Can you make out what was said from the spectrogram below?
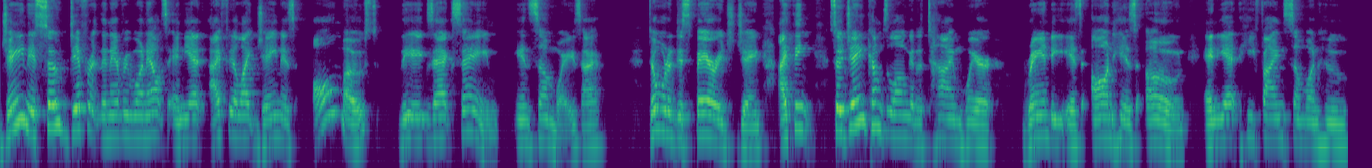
Jayne is so different than everyone else, and yet I feel like Jayne is almost the exact same in some ways. I don't want to disparage Jayne. I think so. Jayne comes along at a time where Randy is on his own, and yet he finds someone who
